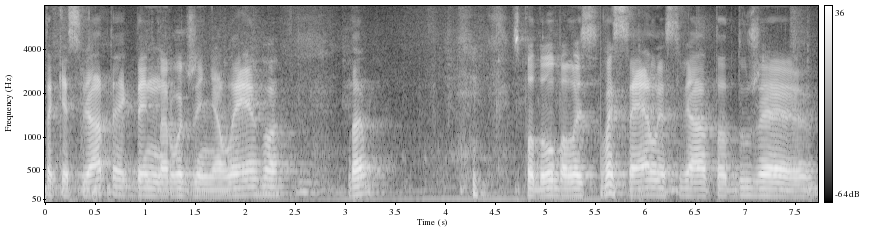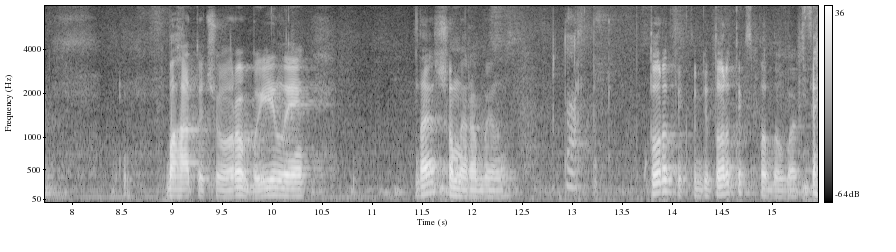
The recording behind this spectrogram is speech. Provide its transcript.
таке свято, як день народження Лего. Да? Сподобалось веселе свято, дуже багато чого робили. Да? Що ми робили? Тортик. Тортик, тобі тортик сподобався.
